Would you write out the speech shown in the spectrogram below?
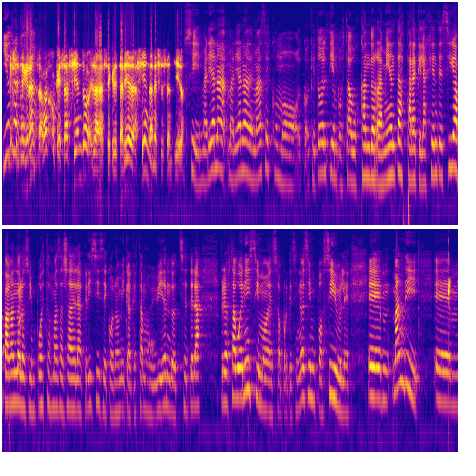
Y ese es el gran trabajo que está haciendo la Secretaría de Hacienda en ese sentido. Sí, Mariana, Mariana además es como que todo el tiempo está buscando herramientas para que la gente siga pagando los impuestos más allá de la crisis económica que estamos viviendo, etcétera. Pero está buenísimo eso, porque si no es imposible. Eh, Mandy, eh,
